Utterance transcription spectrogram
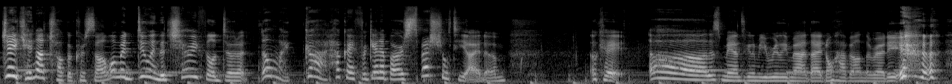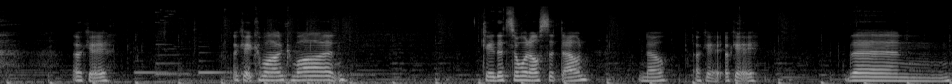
JK, not chocolate croissant. What am I doing? The cherry-filled donut. Oh my god, how can I forget about our specialty item? Okay. Oh, this man's gonna be really mad that I don't have it on the ready. okay. Okay, come on, come on. Okay, did someone else sit down? No? Okay, okay. Then...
